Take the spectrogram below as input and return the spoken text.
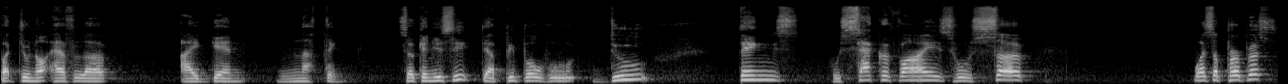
but do not have love, I gain nothing. So, can you see? There are people who do things, who sacrifice, who serve. What's the purpose?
